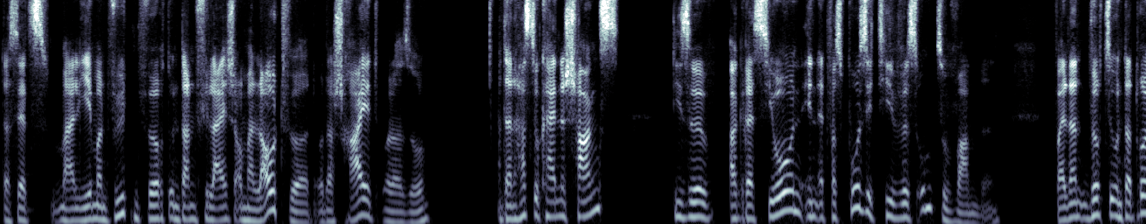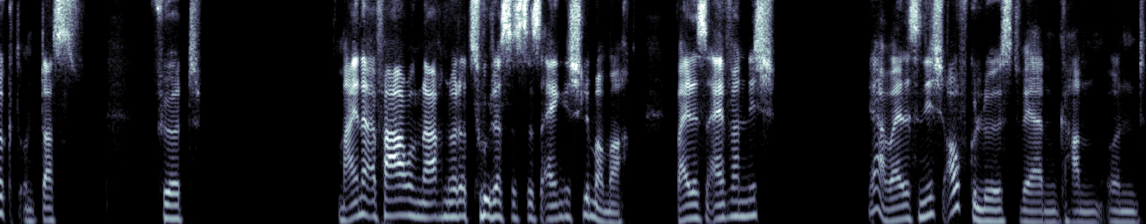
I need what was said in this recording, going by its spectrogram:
Dass jetzt mal jemand wütend wird und dann vielleicht auch mal laut wird oder schreit oder so. dann hast du keine Chance, diese Aggression in etwas Positives umzuwandeln weil dann wird sie unterdrückt und das führt meiner Erfahrung nach nur dazu, dass es das eigentlich schlimmer macht, weil es einfach nicht, ja, weil es nicht aufgelöst werden kann und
